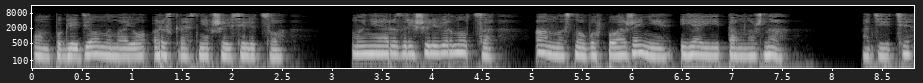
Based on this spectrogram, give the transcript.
Он поглядел на мое раскрасневшееся лицо. Мне разрешили вернуться, Анна снова в положении, я ей там нужна. А дети?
